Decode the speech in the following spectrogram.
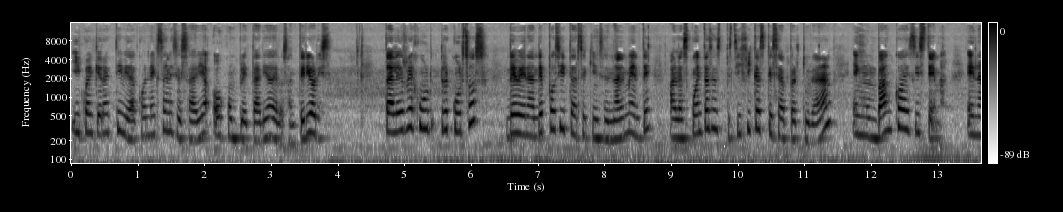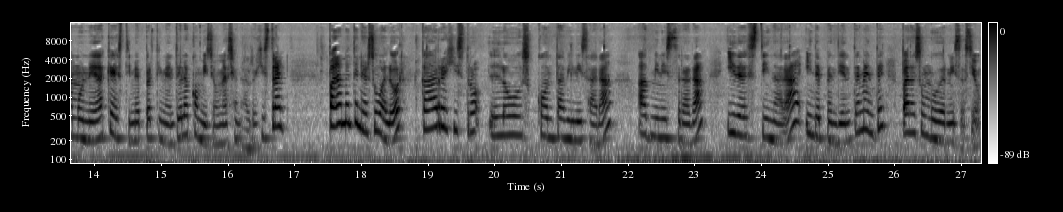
y cualquier actividad conexa necesaria o completaria de los anteriores. Tales recursos deberán depositarse quincenalmente a las cuentas específicas que se aperturarán en un banco del sistema, en la moneda que estime pertinente la Comisión Nacional Registral. Para mantener su valor, cada registro los contabilizará, administrará y destinará independientemente para su modernización.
